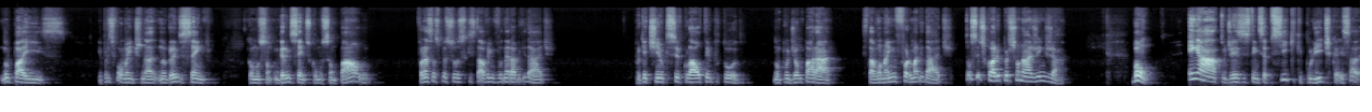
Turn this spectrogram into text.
no país, e principalmente na, no grande centro, como são, grandes centros como São Paulo, foram essas pessoas que estavam em vulnerabilidade. Porque tinham que circular o tempo todo, não podiam parar, estavam na informalidade. Então você escolhe o personagem já. Bom, em ato de resistência psíquica e política, essa,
